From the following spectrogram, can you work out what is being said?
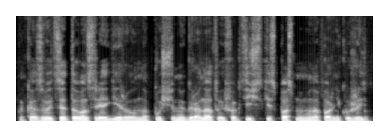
Оказывается, это он среагировал на пущенную гранату и фактически спас моему напарнику жизнь.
